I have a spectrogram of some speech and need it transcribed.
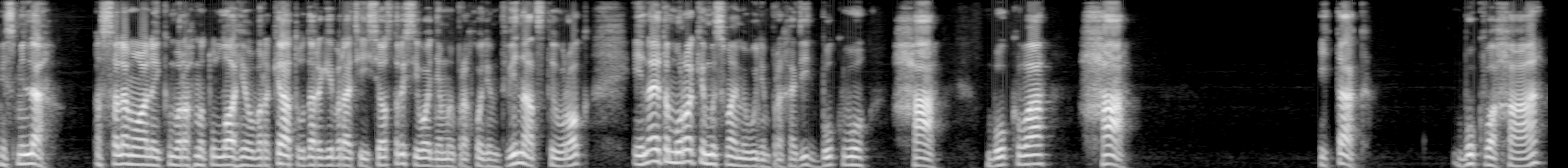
Бисмиллах. Ассаляму алейкум ва рахматуллахи ва баракату, дорогие братья и сестры. Сегодня мы проходим 12 урок. И на этом уроке мы с вами будем проходить букву Х. Буква Х. Итак, буква Х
